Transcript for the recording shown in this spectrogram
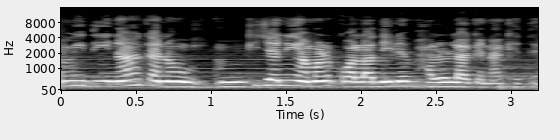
আমি দিই না, কেন কি জানি আমার কলা দিলে ভালো লাগে না খেতে।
